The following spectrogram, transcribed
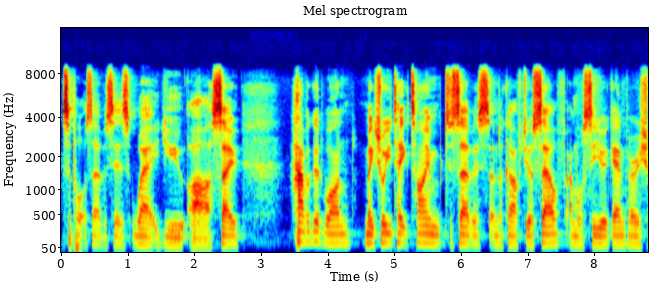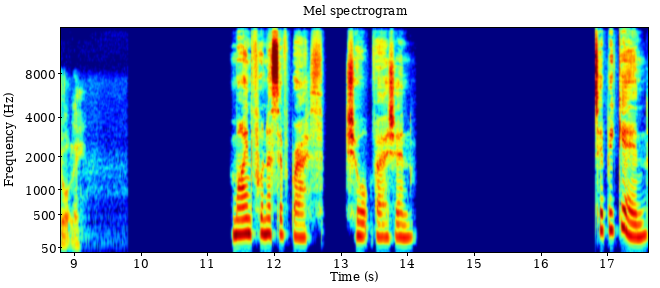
support services where you are. So, have a good one. Make sure you take time to service and look after yourself, and we'll see you again very shortly. Mindfulness of Breath, short version. To begin,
